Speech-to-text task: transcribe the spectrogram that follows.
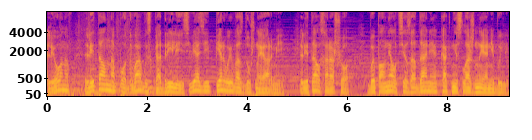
Леонов летал на По-2 в эскадрилье связи первой воздушной армии. Летал хорошо, выполнял все задания, как несложны они были.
